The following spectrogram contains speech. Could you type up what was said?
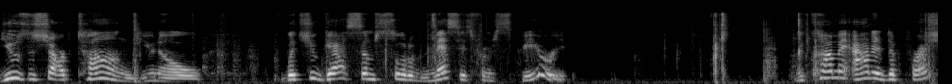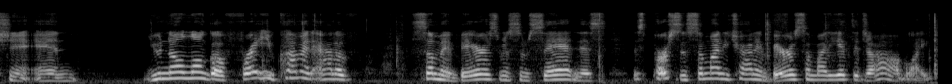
use a sharp tongue, you know, but you got some sort of message from spirit. You're coming out of depression and you're no longer afraid. You're coming out of some embarrassment, some sadness. This person, somebody trying to embarrass somebody at the job. Like,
